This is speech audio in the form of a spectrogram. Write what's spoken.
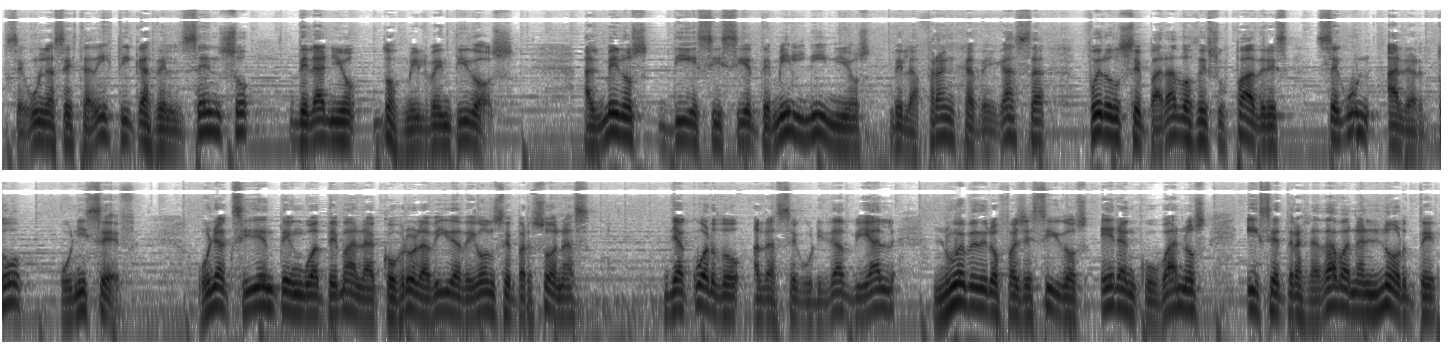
según las estadísticas del censo del año 2022. Al menos 17.000 niños de la franja de Gaza fueron separados de sus padres, según alertó UNICEF. Un accidente en Guatemala cobró la vida de 11 personas. De acuerdo a la seguridad vial, nueve de los fallecidos eran cubanos y se trasladaban al norte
